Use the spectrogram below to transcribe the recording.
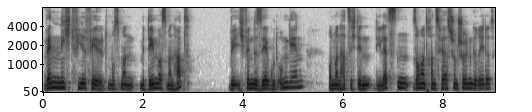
wenn nicht viel fehlt, muss man mit dem, was man hat, wie ich finde, sehr gut umgehen. Und man hat sich den, die letzten Sommertransfers schon schön geredet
